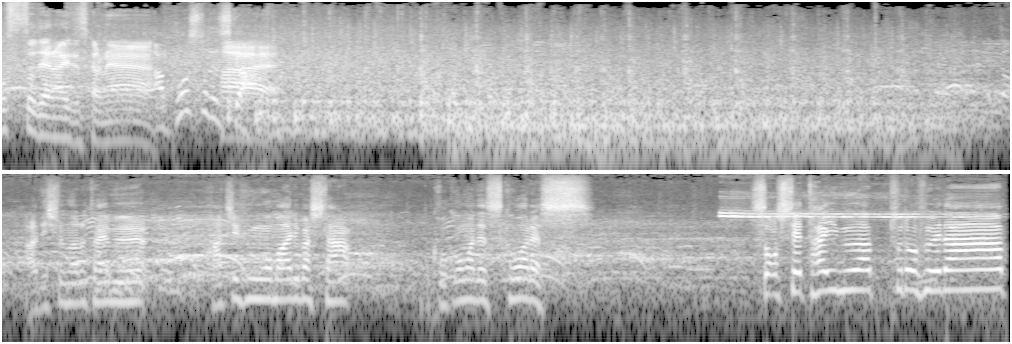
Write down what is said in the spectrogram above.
ポストじゃないですかね。あポストですか、はい、アディショナルタイム8分を回りました。ここまでスコアレス。そしてタイムアップの笛だ。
